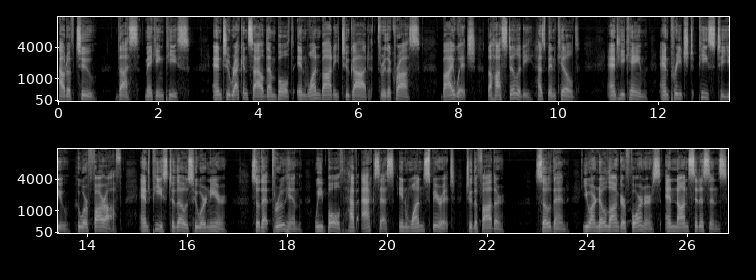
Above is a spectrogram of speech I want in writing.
out of two, thus making peace, and to reconcile them both in one body to God through the cross, by which the hostility has been killed. And he came and preached peace to you who were far off, and peace to those who were near, so that through him we both have access in one Spirit to the Father. So then, you are no longer foreigners and non citizens,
